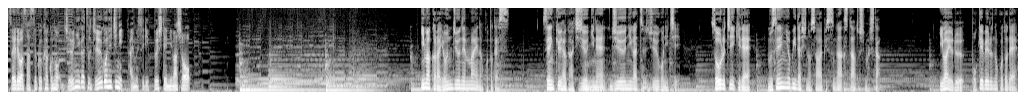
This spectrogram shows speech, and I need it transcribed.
それでは早速過去の12月15日にタイムスリップしてみましょう。今から40年前のことです。1982年12月15日ソウル地域で無線呼び出しのサービスがスタートしました。いわゆるポケベルのことで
